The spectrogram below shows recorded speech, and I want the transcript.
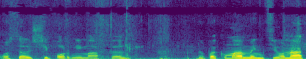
o să-l și pornim astăzi după cum am menționat,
